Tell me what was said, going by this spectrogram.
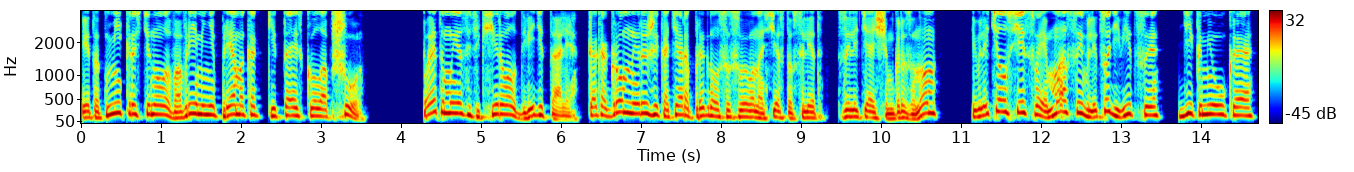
Этот миг растянуло во времени прямо как китайскую лапшу. Поэтому я зафиксировал две детали. Как огромный рыжий котяра прыгнул со своего насеста вслед за летящим грызуном и влетел всей своей массой в лицо девицы, дико мяукая,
